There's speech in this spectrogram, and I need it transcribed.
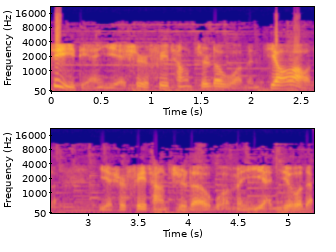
这一点也是非常值得我们骄傲的，也是非常值得我们研究的。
